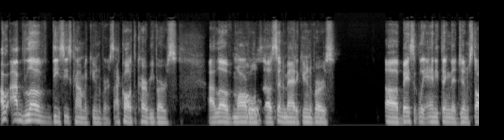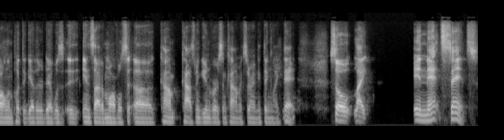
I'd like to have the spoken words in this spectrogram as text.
I, I love DC's comic universe. I call it the Kirby verse. I love Marvel's uh, cinematic universe uh, basically anything that Jim Starlin put together that was uh, inside of Marvel's uh, com- cosmic universe and comics or anything like that. So, like in that sense,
